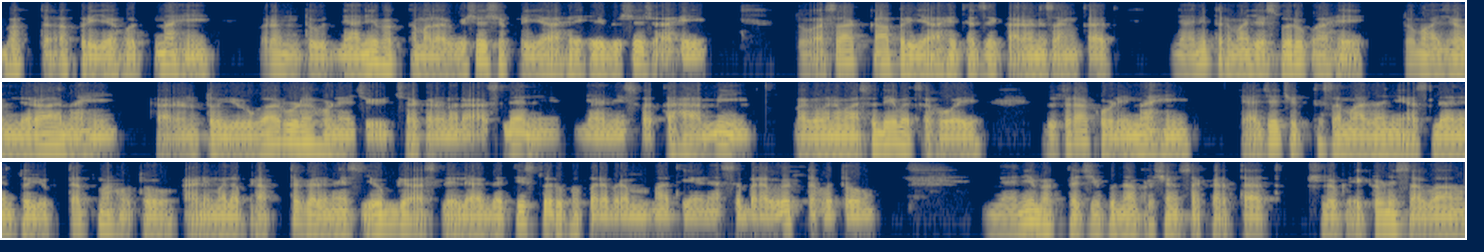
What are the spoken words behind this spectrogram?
भक्त अप्रिय होत नाही. परंतु ज्ञानी भक्त मला विशेष प्रिय आहे हे विशेष आहे. तो असा का प्रिय आहे त्याचे कारण सांगतात. ज्ञानी तर माझे स्वरूप आहे तो माझ्याहून निराळा नाही. कारण तो योगारूढ होण्याची इच्छा करणारा असल्याने ज्ञानी स्वतः मी भगवान वासुदेवच होय. दुसरा कोणी नाही. त्याचे चित्त समाधानी असल्याने तो युक्तात्मा होतो आणि मला प्राप्त करण्यास योग्य असलेल्या गतिस्वरूप परब्रह्मात येण्यास प्रवृत्त होतो. ज्ञानी भक्ताची पुन्हा प्रशंसा करतात. श्लोक एकोणीसावा.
